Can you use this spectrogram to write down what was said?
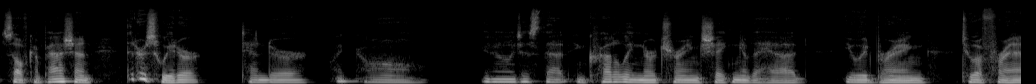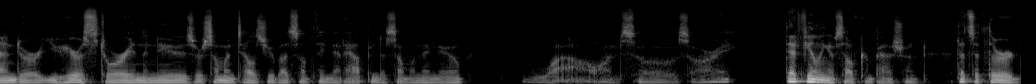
self compassion that are sweeter, tender, like oh, you know, just that incredibly nurturing shaking of the head you would bring to a friend, or you hear a story in the news, or someone tells you about something that happened to someone they knew. Just wow, I'm so sorry. That feeling of self compassion. That's a third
